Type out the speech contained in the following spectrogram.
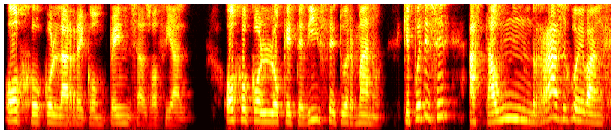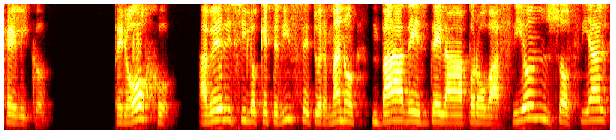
Ojo con la recompensa social. Ojo con lo que te dice tu hermano, que puede ser hasta un rasgo evangélico. Pero ojo, a ver si lo que te dice tu hermano va desde la aprobación social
